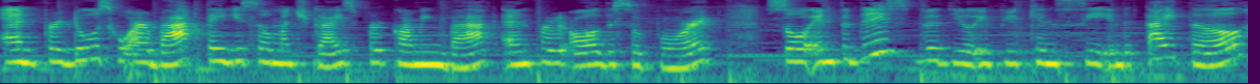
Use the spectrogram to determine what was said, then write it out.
And for those who are back, thank you so much guys for coming back and for all the support. So in today's video, if you can see in the title,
